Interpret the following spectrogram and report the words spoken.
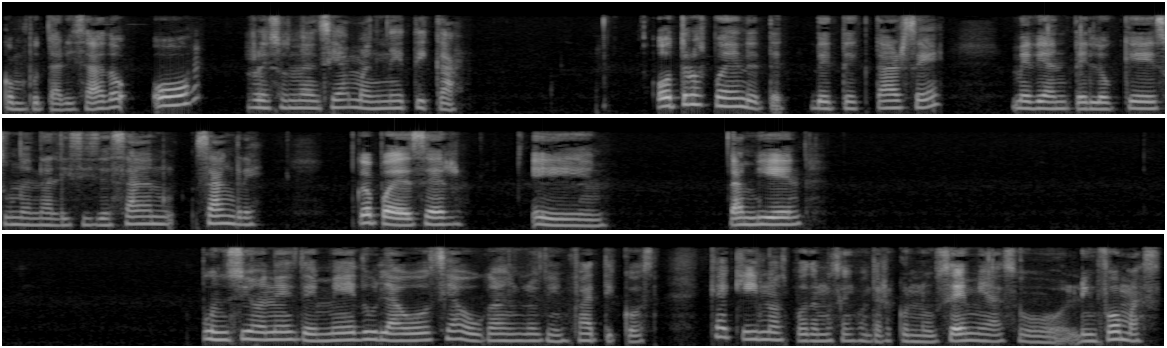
computarizado o resonancia magnética. Otros pueden detectarse mediante lo que es un análisis de sangre, que puede ser eh, también funciones de médula ósea o ganglios linfáticos, que aquí nos podemos encontrar con leucemias o linfomas.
